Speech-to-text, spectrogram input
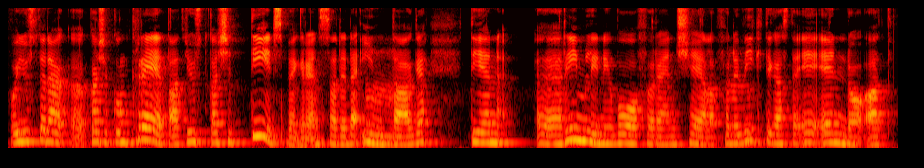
Och just det där eh, kanske konkreta, att just kanske tidsbegränsa det där intaget till en eh, rimlig nivå för en själv. För det viktigaste är ändå att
